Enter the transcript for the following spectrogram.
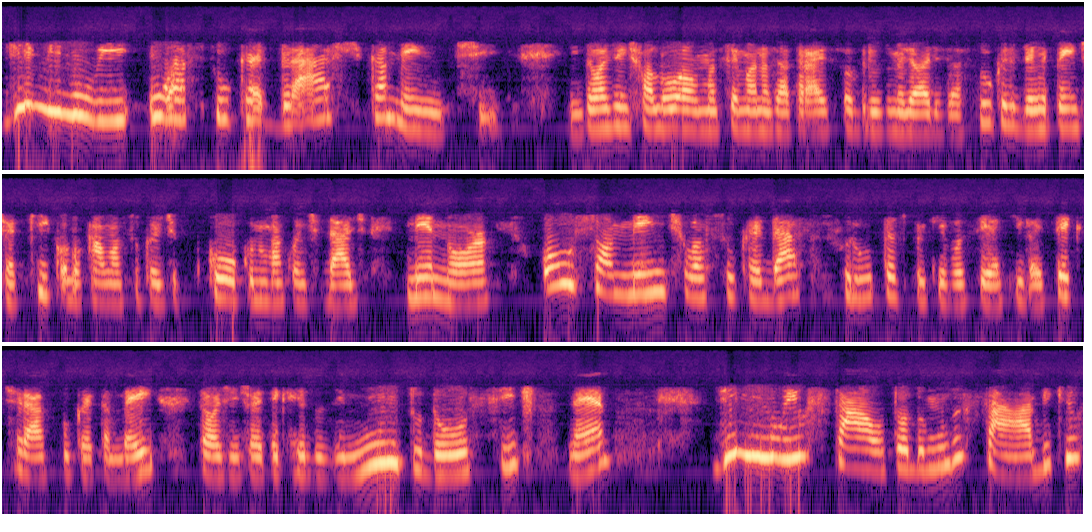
diminuir o açúcar drasticamente. Então a gente falou há umas semanas atrás sobre os melhores açúcares, de repente aqui colocar um açúcar de coco numa quantidade menor, ou somente o açúcar das frutas, porque você aqui vai ter que tirar açúcar também, então a gente vai ter que reduzir muito doce, né? Diminuir o sal, todo mundo sabe que o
